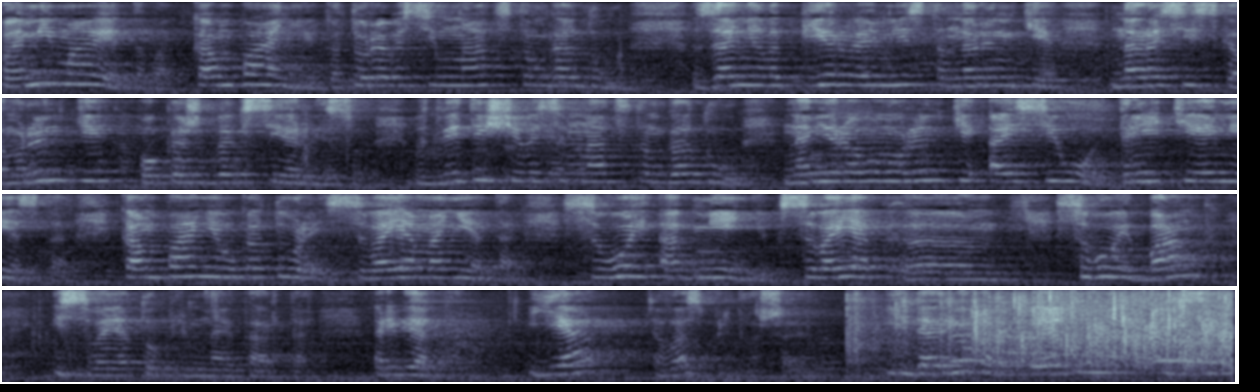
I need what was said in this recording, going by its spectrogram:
Помимо этого, компания, которая в 2018 году заняла первое место на рынке, на российском рынке по кэшбэк-сервису, в 2018 году на мировом рынке ICO третье место, компания, у которой своя монета, свой обменник, своя, э, свой банк и своя топливная карта. Ребята, я вас приглашаю и дарю вам эту всем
